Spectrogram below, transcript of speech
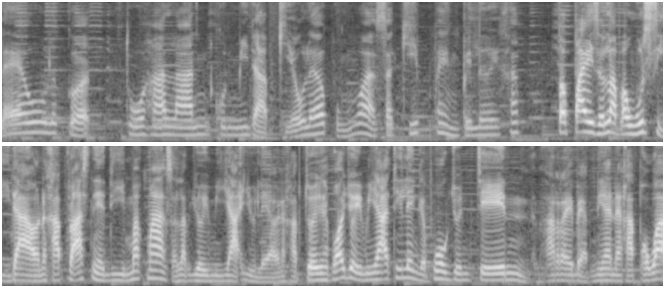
แล้วแล้วก็ตัวฮาลานคุณมีดาบเขียวแล้ว ผมว่าสกิปแม่งไปเลยครับ ต่อไปสำหรับอาวุธสีดาวนะครับรัสเนี่ยดีมากๆสำหรับโยมิยะอยู่แล้วนะครับโดยเฉพาะโยมิยะที่เล่นกับพวกยุนจินอะไรแบบเนี้ยนะครับเพราะว่า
